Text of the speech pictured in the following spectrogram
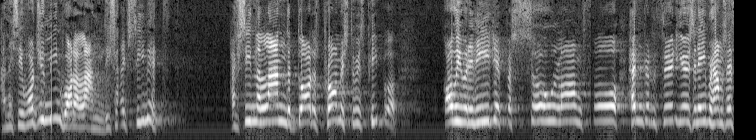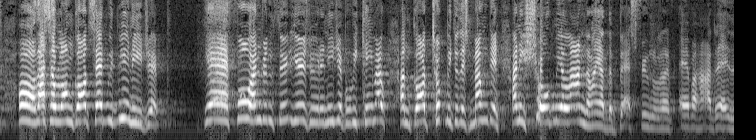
And they say, What do you mean, what a land? He said, I've seen it. I've seen the land that God has promised to his people. Oh, we were in Egypt for so long 430 years. And Abraham says, Oh, that's how long God said we'd be in Egypt. Yeah, 430 years we were in Egypt, but we came out and God took me to this mountain and He showed me a land. And I had the best funeral that I've ever had, eh,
